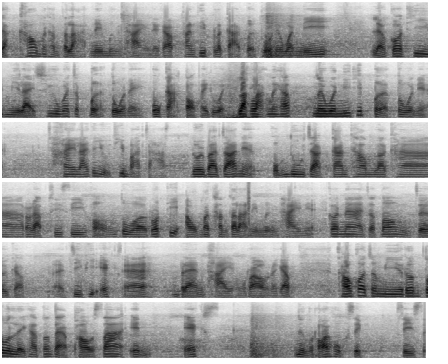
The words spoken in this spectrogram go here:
จะเข้ามาทำตลาดในเมืองไทยนะครับทั้งที่ประกาศเปิดตัวในวันนี้ แล้วก็ที่มีรายชื่อว่าจะเปิดตัวในโอกาสต่อไปด้วย หลักๆนะครับในวันนี้ที่เปิดตัวเนี่ย ไฮไลท์จะอยู่ที่บาจาสโดยบาจาสเนี่ยผมดูจากการทำราคาระดับ CC ของตัวรถที่เอามาทำตลาดในเมืองไทยเนี่ยก็น่าจะต้องเจอกับเอ่อ GPX นะแบรนด์ไทยของเรานะครับเขาก็จะมีเริ่มต้นเลยครับ ตั้งแต่ p a u s a NX 160 cc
